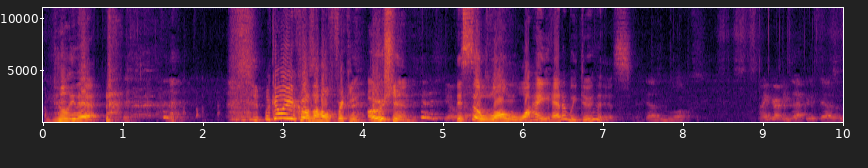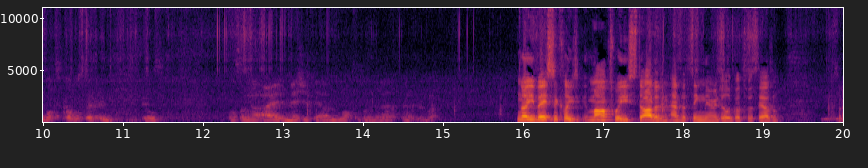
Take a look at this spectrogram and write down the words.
I'm nearly there. We're going across a whole freaking ocean. Yeah, This is a long way. How did we do this? a thousand blocks. I grabbed exactly a thousand blocks of cobblestone and built or something. like- I measured thousand blocks or something like that. I don't remember. No, you basically marked where you started and had the thing there until it got to a thousand. So,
